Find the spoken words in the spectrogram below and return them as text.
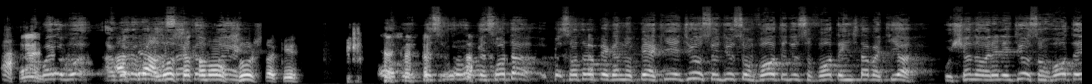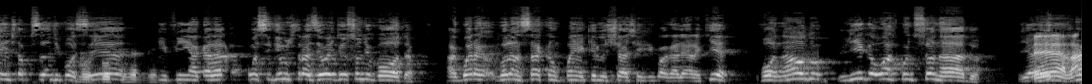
agora eu vou. Agora Até eu vou a Lúcia tomou um susto aqui. o pessoal, o pessoal, tá, o pessoal tava pegando no pé aqui, Edilson, Edilson, volta, Edilson, volta. A gente tava aqui, ó, puxando a orelha, Edilson, volta aí, a gente tá precisando de você. Enfim, a galera, conseguimos trazer o Edilson de volta. Agora, vou lançar a campanha aqui no chat aqui com a galera aqui. Ronaldo, liga o ar-condicionado. É, lá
